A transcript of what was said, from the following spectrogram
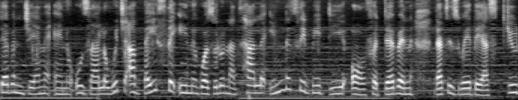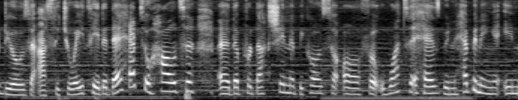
Durban Gen and Uzalo, which are based in KwaZulu-Natal in the CBD of Durban. That is where their studios are situated. They had to halt uh, the production because of what has been happening in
